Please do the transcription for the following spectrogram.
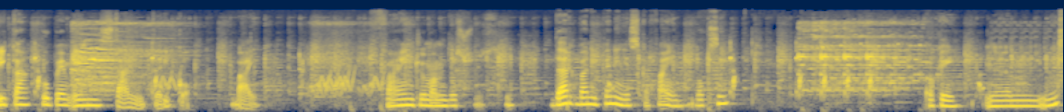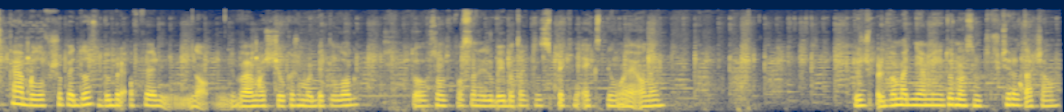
Rika, kúpem instant, Riko. Bye. Fajn, čo mám dosť... Dark Bunny Penny dneska, fajn. Boxy. OK, um, dneska bolo v šope dosť dobré offer, no, vám ešte ukážem môj battle log, to som v poslednej dobe iba takto pekne expiluje, one. Takže pred dvoma dňami, to som to včera začal.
